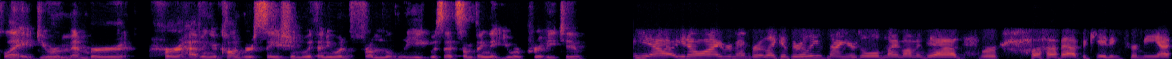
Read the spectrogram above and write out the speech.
play do you remember her having a conversation with anyone from the league was that something that you were privy to yeah, you know, I remember like as early as nine years old, my mom and dad were advocating for me. a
